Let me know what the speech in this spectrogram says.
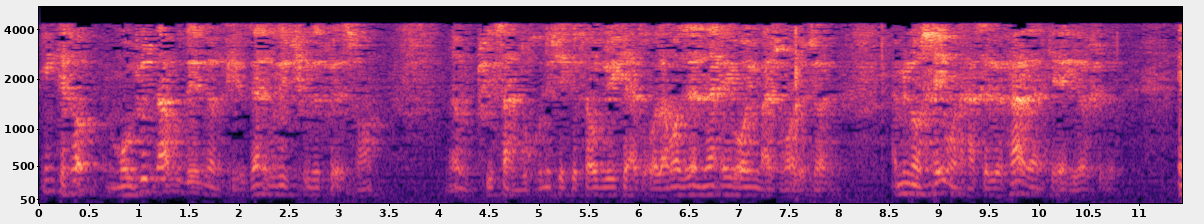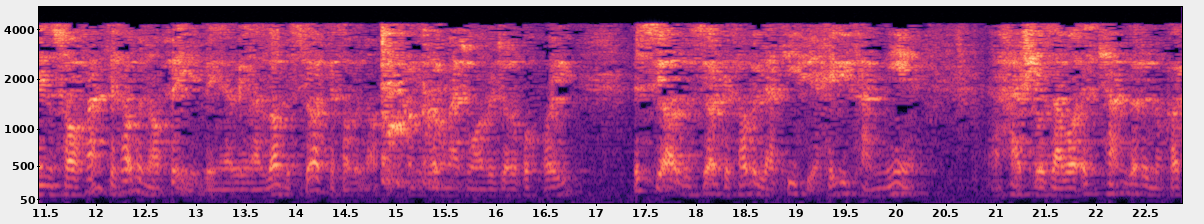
این کتاب موجود نبوده پیرزن بوده چی بوده تو اسمان توی صندوق که کتابی که از علما زن نه ای وای مجموعه رجال همین نسخه منحصر به فردن که احیا شده. انصافا کتاب نافعی بین بین الله بسیار کتاب نافعی کتاب مجموعه رجال قفایی بسیار بسیار کتاب لطیفیه خیلی فنیه. هشت و زوائد کم داره نکات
